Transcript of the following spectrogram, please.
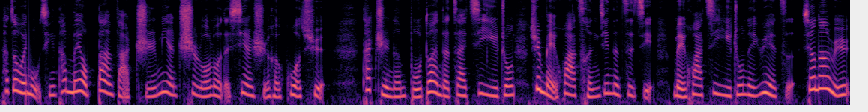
他作为母亲，他没有办法直面赤裸裸的现实和过去，他只能不断的在记忆中去美化曾经的自己，美化记忆中的月子，相当于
